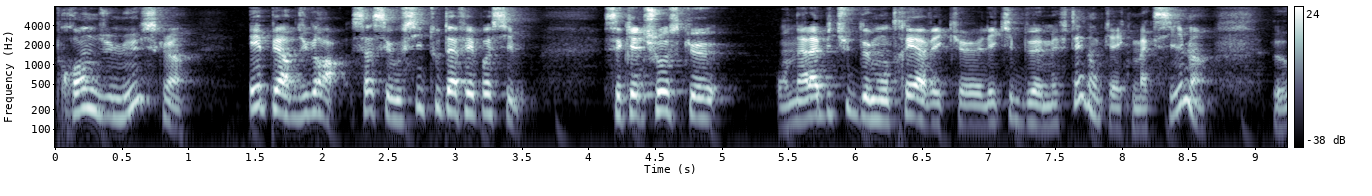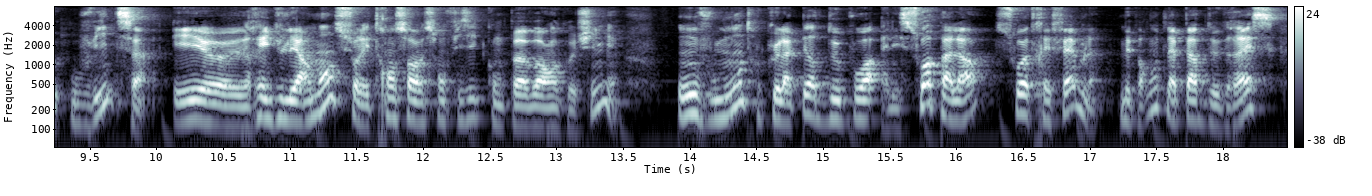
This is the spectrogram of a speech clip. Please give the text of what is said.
prendre du muscle et perdre du gras. Ça, c'est aussi tout à fait possible. C'est quelque chose que on a l'habitude de montrer avec euh, l'équipe de MFT, donc avec Maxime euh, ou Vince, et euh, régulièrement sur les transformations physiques qu'on peut avoir en coaching, on vous montre que la perte de poids, elle est soit pas là, soit très faible, mais par contre la perte de graisse,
